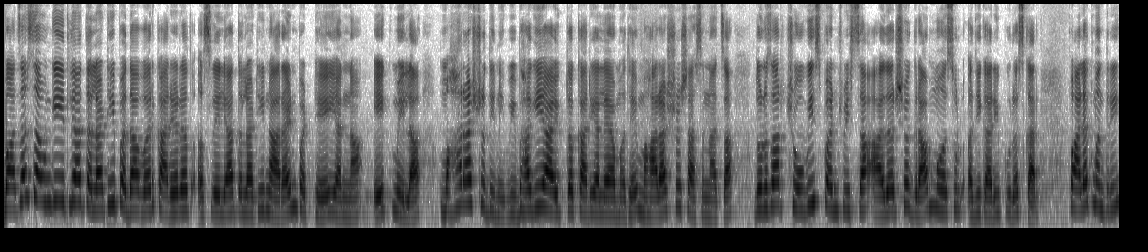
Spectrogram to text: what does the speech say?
बाजार सावंगी इथल्या तलाठी पदावर कार्यरत असलेल्या तलाठी नारायण पठ्ठे यांना एक मेला महाराष्ट्र दिनी विभागीय आयुक्त कार्यालयामध्ये महाराष्ट्र शासनाचा दोन हजार चोवीस पंचवीसचा आदर्श ग्राम महसूल अधिकारी पुरस्कार. पालकमंत्री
